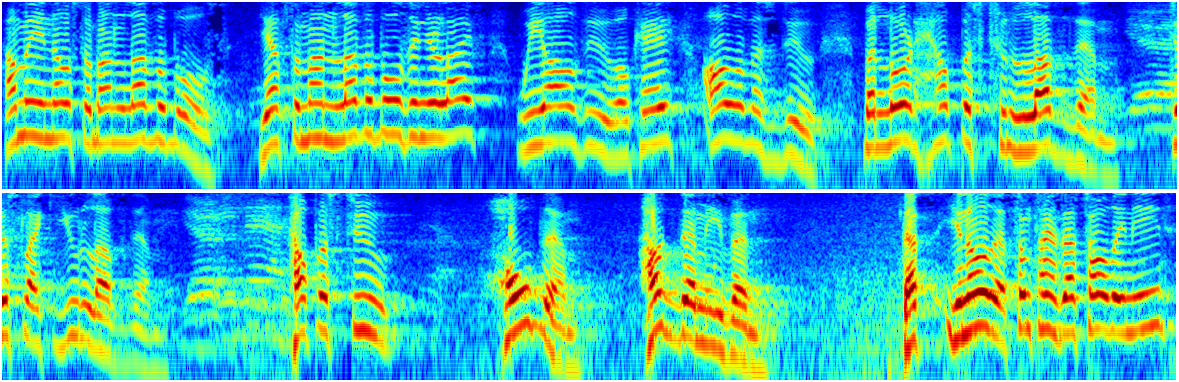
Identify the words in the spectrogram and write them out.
How many know some unlovables? You have some unlovables in your life? We all do, okay? All of us do. But Lord, help us to love them yes. Just like you love them. Help us to hold them, hug them even. That's, you know that sometimes that's all they need?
